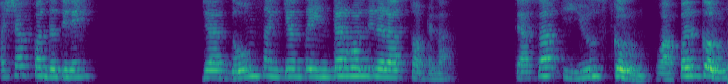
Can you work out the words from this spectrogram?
अशा पद्धतीने ज्या दोन संख्यांचा इंटरवल दिलेला असतो आपल्याला त्याचा यूज करून वापर करून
